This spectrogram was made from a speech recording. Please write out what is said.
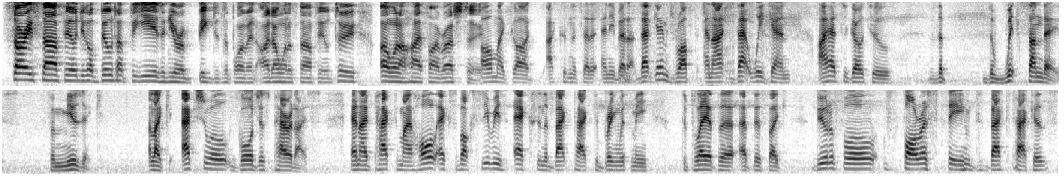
Sorry, Starfield. You got built up for years, and you're a big disappointment. I don't want a Starfield 2. I want a Hi-Fi Rush 2. Oh my god, I couldn't have said it any better. That game dropped, and I that weekend I had to go to the the Wit Sundays for music, like actual gorgeous paradise. And I packed my whole Xbox Series X in a backpack to bring with me to play at the at this like beautiful forest themed backpackers.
